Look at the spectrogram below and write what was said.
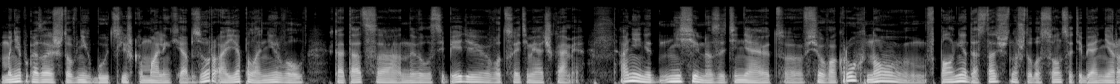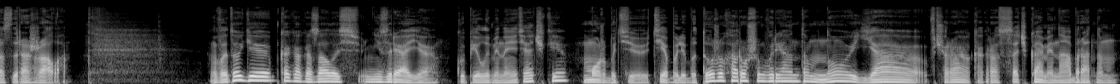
Мне показалось, что в них будет слишком маленький обзор, а я планировал кататься на велосипеде вот с этими очками. Они не, не сильно затеняют э, все вокруг, но вполне достаточно, чтобы солнце тебя не раздражало. В итоге, как оказалось, не зря я купил именно эти очки. Может быть, те были бы тоже хорошим вариантом, но я вчера как раз с очками на обратном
